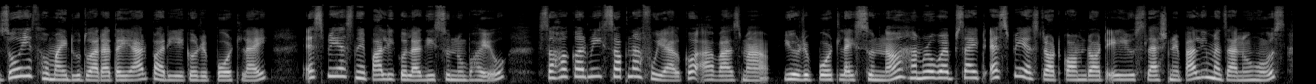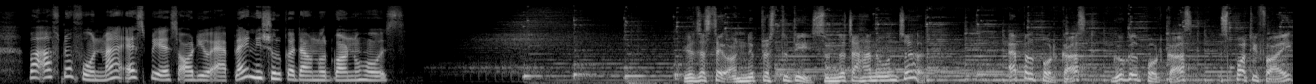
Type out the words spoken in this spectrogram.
जोए थोमाइडुद्वारा तयार पारिएको रिपोर्टलाई एसपीएस नेपालीको लागि सुन्नुभयो। सहकर्मी सपना फुयालको आवाजमा। यो रिपोर्टलाई सुन्न हाम्रो website SPS dot com dot AU slash नेपालीमा जानुहोस् वा आफ्नो फोनमा एसपीएस अडियो एपलाई निशुल्क डाउनलोड गर्नुहोस्। यो अन्य प्रस्तुति सुन्न चाहनुहुन्छ? Apple podcast Google podcast Spotify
